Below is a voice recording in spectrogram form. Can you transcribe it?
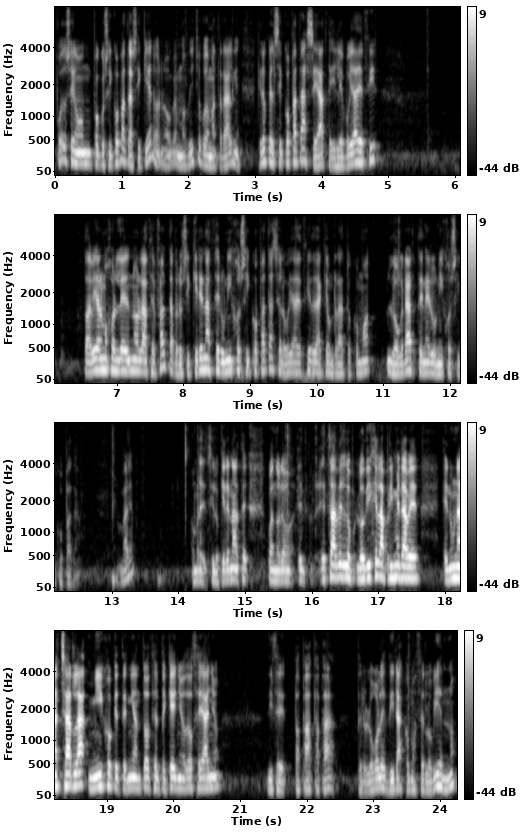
puedo ser un poco psicópata si quiero, lo hemos dicho, puedo matar a alguien. Creo que el psicópata se hace y le voy a decir, todavía a lo mejor no le hace falta, pero si quieren hacer un hijo psicópata, se lo voy a decir de aquí a un rato, cómo lograr tener un hijo psicópata. ¿Vale? Hombre, si lo quieren hacer, cuando esta vez lo, lo, dije la primera vez en una charla, mi hijo que tenía entonces el pequeño, 12 años, dice, papá, papá, pero luego les dirás cómo hacerlo bien, ¿no?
